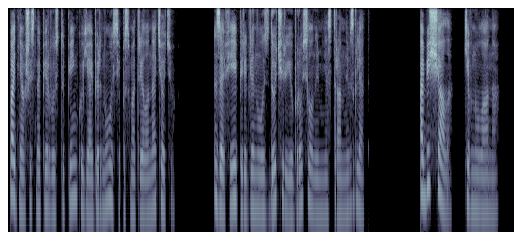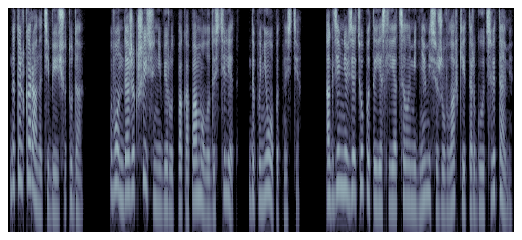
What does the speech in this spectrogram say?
Поднявшись на первую ступеньку, я обернулась и посмотрела на тетю. Зофия переглянулась с дочерью и бросила на меня странный взгляд. «Обещала», — кивнула она. «Да только рано тебе еще туда. Вон, даже к Шисю не берут пока по молодости лет, да по неопытности. А где мне взять опыта, если я целыми днями сижу в лавке и торгую цветами?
